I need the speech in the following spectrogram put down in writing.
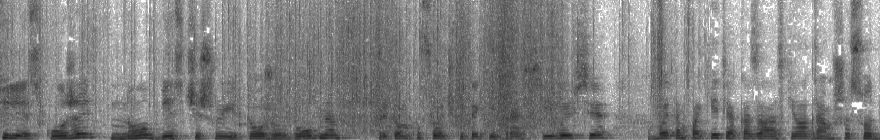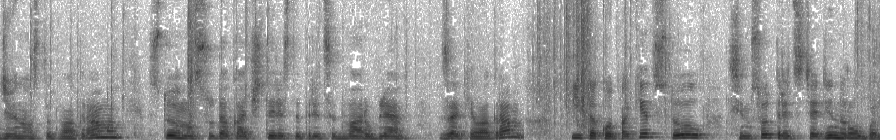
Филе с кожей, но без чешуи. Тоже удобно. Притом кусочки такие красивые все. В этом пакете оказалось килограмм 692 грамма. Стоимость судака 432 рубля за килограмм. И такой пакет стоил 731 рубль.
